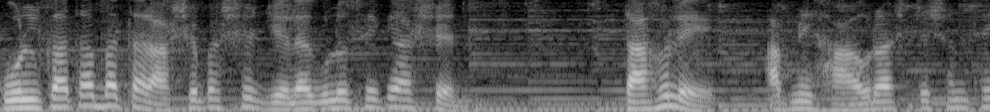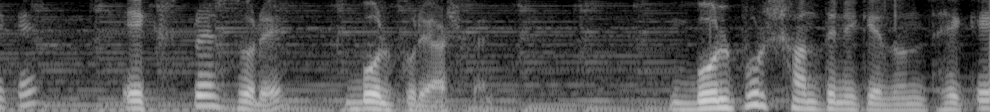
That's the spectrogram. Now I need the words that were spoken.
কলকাতা বা তার আশেপাশের জেলাগুলো থেকে আসেন, তাহলে আপনি হাওড়া স্টেশন থেকে এক্সপ্রেস ধরে বোলপুরে আসবেন। বোলপুর শান্তিনিকেতন থেকে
